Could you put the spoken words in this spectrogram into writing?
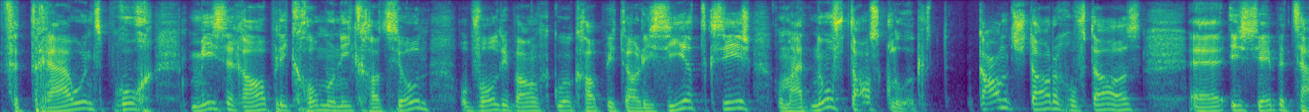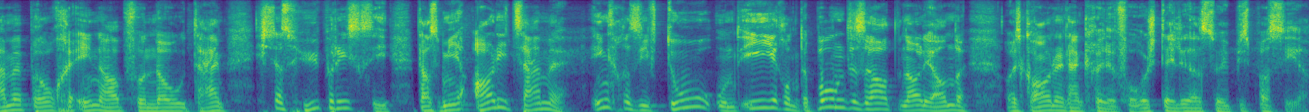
Vertrauensbruch, miserable Kommunikation, obwohl die Bank gut kapitalisiert war und man hat nur auf das geschaut ganz stark auf das, äh, ist sie eben zusammengebrochen innerhalb von No Time. Ist das Hybris gewesen, dass wir alle zusammen, inklusive du und ich und der Bundesrat und alle anderen, uns gar nicht haben können vorstellen, dass so etwas passiert?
